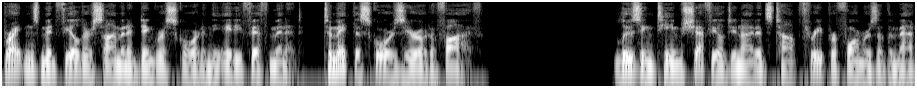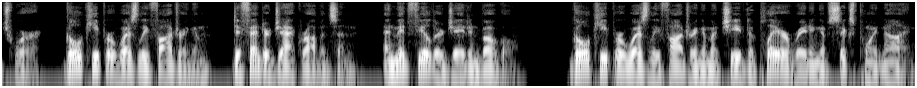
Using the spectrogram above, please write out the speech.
Brighton's midfielder Simon Adingra scored in the 85th minute, to make the score 0 5. Losing team Sheffield United's top three performers of the match were goalkeeper Wesley Foderingham, defender Jack Robinson, and midfielder Jayden Bogle. Goalkeeper Wesley Foderingham achieved a player rating of 6.9.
